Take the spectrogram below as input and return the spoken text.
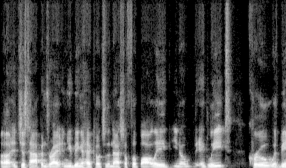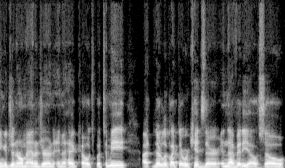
Uh, it just happens, right? And you being a head coach of the National Football League, you know, the elite crew with being a general manager and, and a head coach. But to me, uh, there looked like there were kids there in that video. So,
